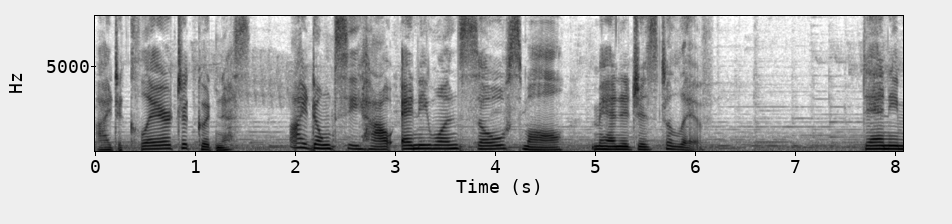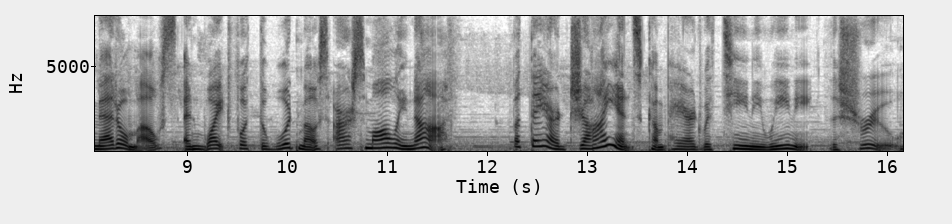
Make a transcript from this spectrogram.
I declare to goodness, I don't see how anyone so small manages to live. Danny Meadow Mouse and Whitefoot the Wood Mouse are small enough, but they are giants compared with Teeny Weeny the Shrew.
